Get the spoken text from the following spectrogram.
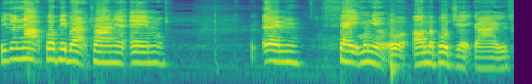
These are not for people that are trying to, um, um, save money or on a budget, guys.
